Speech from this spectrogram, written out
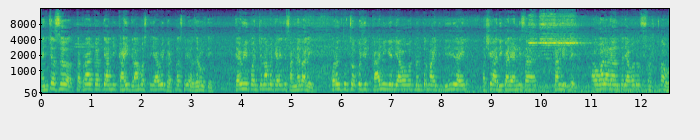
यांच्यासह तक्रारकर्ते आणि काही ग्रामस्थ यावेळी घटनास्थळी हजर होते. त्यावेळी पंचनामा केल्याचे सांगण्यात आले. परंतु चौकशीत काय निघेल याबाबत नंतर माहिती दिली जाईल असे अधिकाऱ्यांनी सा- सांगितले. अहवाल आल्यानंतर याबद्दल स्पष्टता होती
